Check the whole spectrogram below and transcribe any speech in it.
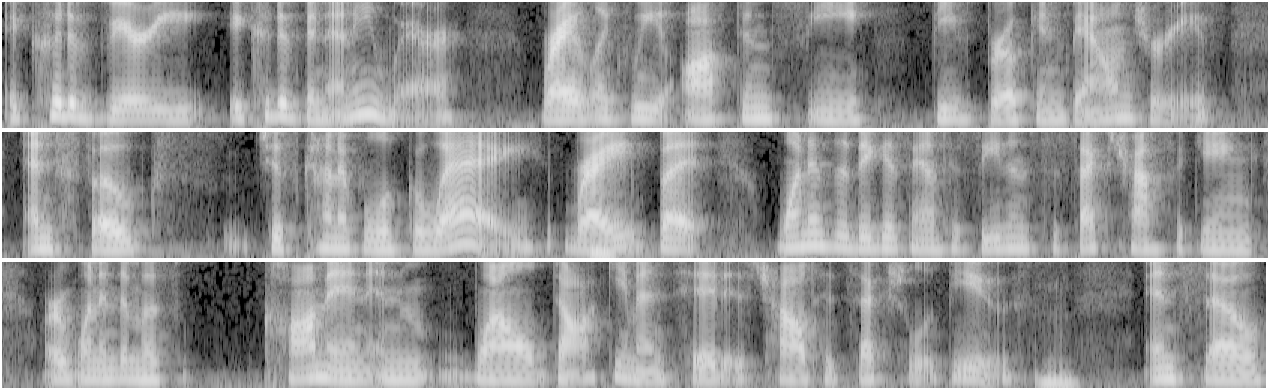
it could have very it could have been anywhere right like we often see these broken boundaries and folks just kind of look away right mm. but one of the biggest antecedents to sex trafficking, or one of the most common and well documented, is childhood sexual abuse. Mm. And so,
